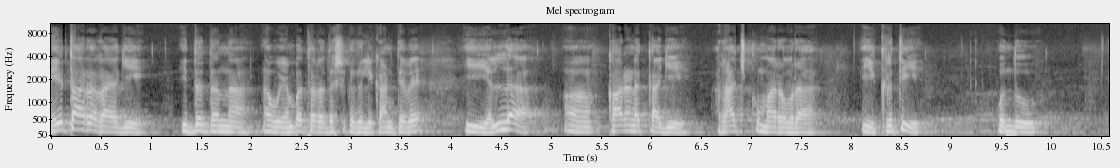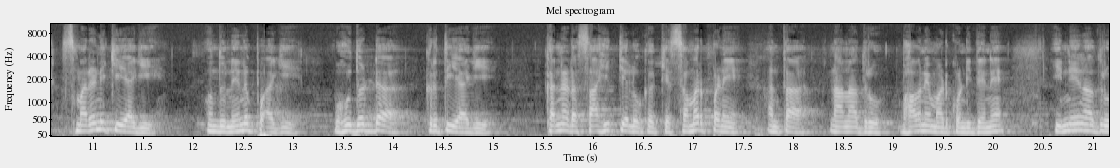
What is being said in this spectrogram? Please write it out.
ನೇತಾರರಾಗಿ ಇದ್ದದ್ದನ್ನು ನಾವು ಎಂಬತ್ತರ ದಶಕದಲ್ಲಿ ಕಾಣ್ತೇವೆ. ಈ ಎಲ್ಲ ಕಾರಣಕ್ಕಾಗಿ ರಾಜ್ಕುಮಾರ್ ಅವರ ಈ ಕೃತಿ ಒಂದು ಸ್ಮರಣಿಕೆಯಾಗಿ, ಒಂದು ನೆನಪಾಗಿ, ಬಹುದೊಡ್ಡ ಕೃತಿಯಾಗಿ ಕನ್ನಡ ಸಾಹಿತ್ಯ ಲೋಕಕ್ಕೆ ಸಮರ್ಪಣೆ ಅಂತ ನಾನಾದರೂ ಭಾವನೆ ಮಾಡಿಕೊಂಡಿದ್ದೇನೆ. ಇನ್ನೇನಾದರೂ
